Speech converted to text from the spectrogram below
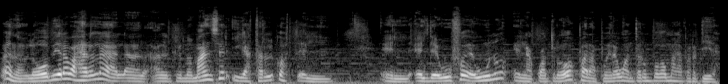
Bueno, lo obvio era bajar al Chronomancer y gastar el, coste, el, el, el debufo de 1 en la 4-2 para poder aguantar un poco más la partida.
